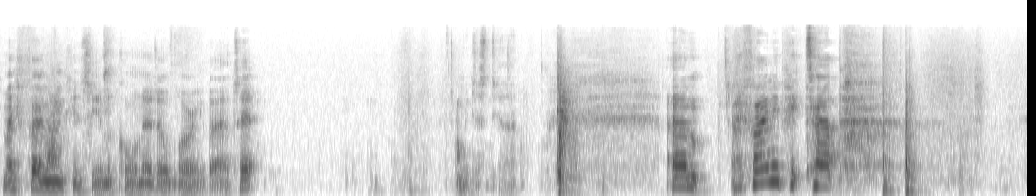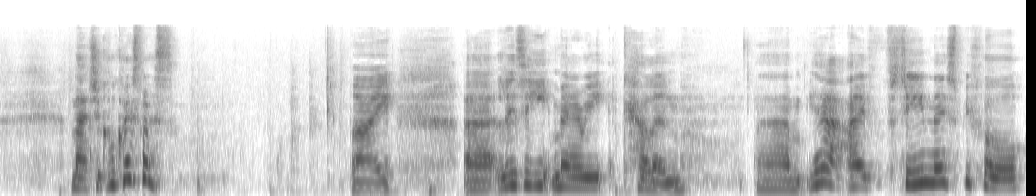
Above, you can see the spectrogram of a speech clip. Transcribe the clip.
My phone you can see in the corner, don't worry about it. Let me just do that. Um, I finally picked up Magical Christmas by uh, Lizzie Mary Cullen. Um, yeah, I've seen this before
